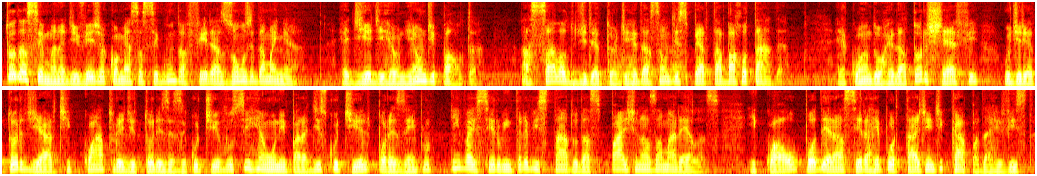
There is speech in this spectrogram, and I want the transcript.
Toda semana de Veja começa segunda-feira às 11 da manhã. É dia de reunião de pauta a sala do diretor de redação desperta abarrotada. É quando o redator-chefe, o diretor de arte e quatro editores executivos se reúnem para discutir, por exemplo, quem vai ser o entrevistado das páginas amarelas e qual poderá ser a reportagem de capa da revista.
